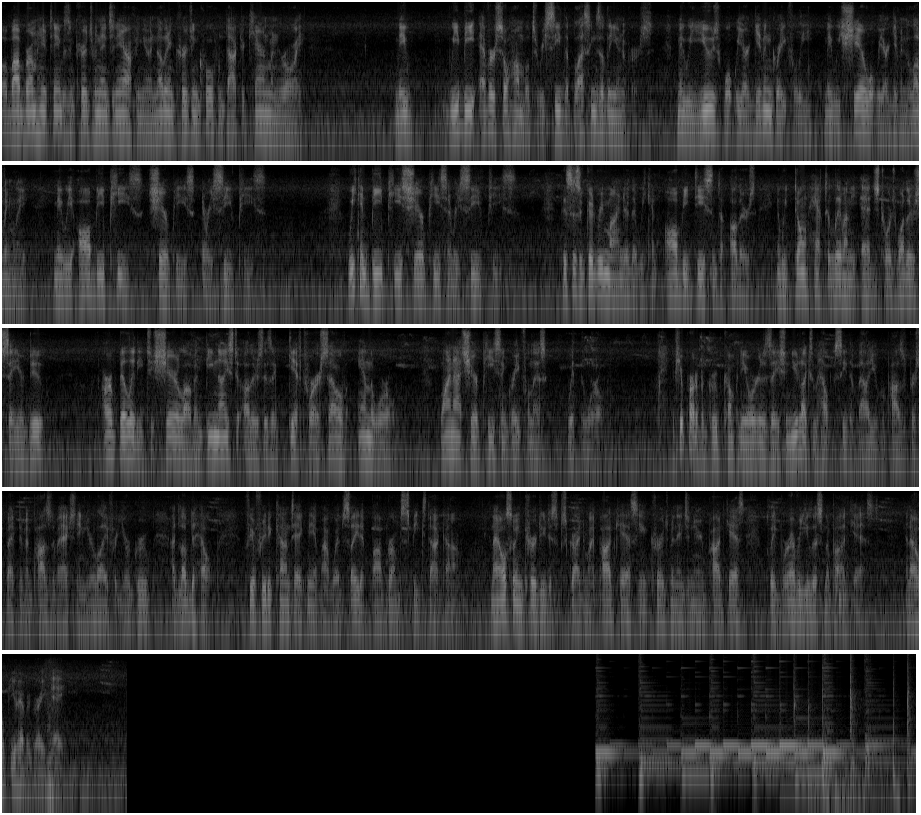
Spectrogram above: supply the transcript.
Hello, Bob Brum here, Tampa's Encouragement Engineer, offering you another encouraging quote from Dr. Karen Monroy. May we be ever so humble to receive the blessings of the universe. May we use what we are given gratefully. May we share what we are given lovingly. May we all be peace, share peace, and receive peace. We can be peace, share peace, and receive peace. This is a good reminder that we can all be decent to others and we don't have to live on the edge towards what others say or do. Our ability to share love and be nice to others is a gift for ourselves and the world. Why not share peace and gratefulness with the world? If you're part of a group, company, organization, you'd like some help to see the value of a positive perspective and positive action in your life or your group, I'd love to help. Feel free to contact me at my website at bobbrumspeaks.com. And I also encourage you to subscribe to my podcast, the Encouragement Engineering Podcast, played wherever you listen to podcasts. And I hope you have a great day.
